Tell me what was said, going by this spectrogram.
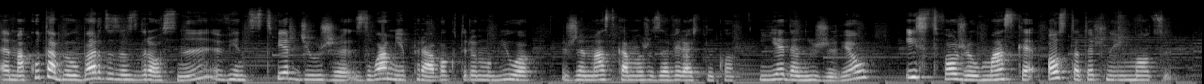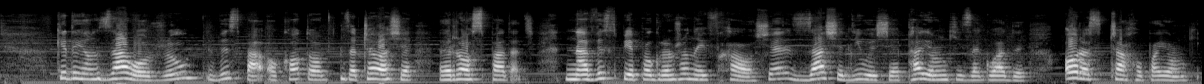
E, Makuta był bardzo zazdrosny, więc stwierdził, że złamie prawo, które mówiło, że maska może zawierać tylko jeden żywioł i stworzył maskę ostatecznej mocy. Kiedy ją założył, wyspa Okoto zaczęła się rozpadać. Na wyspie pogrążonej w chaosie zasiedliły się pająki zagłady oraz czachopająki.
